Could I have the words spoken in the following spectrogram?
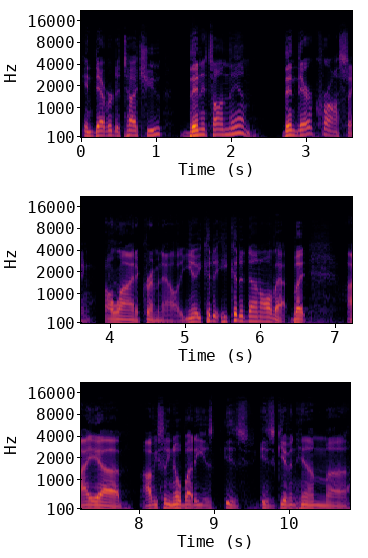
endeavor to touch you, then it's on them. Then they're crossing a line of criminality. You know, he could he could have done all that, but I uh, obviously nobody is is is giving him uh,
